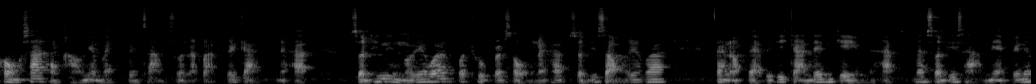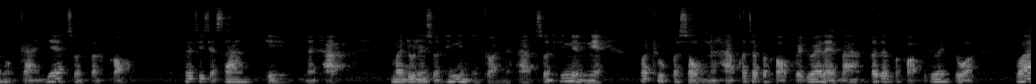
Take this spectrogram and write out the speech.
โครงสร้างของเขาเนี่ยแบ่งเป็น 3 ส่วนหลักๆด้วยกันนะครับ ส่วนที่ 1 เราเรียกว่าวัตถุประสงค์นะครับ ส่วนที่2เราเรียกว่าการออกแบบวิธีการเล่นเกมนะครับ และส่วนที่3เนี่ยเป็นเรื่องของการแยกส่วนประกอบ เพื่อที่จะสร้างเกมนะครับ มาดูในส่วนที่ 1 กันก่อนนะครับ ส่วนที่1เนี่ย วัตถุประสงค์นะครับ ก็จะประกอบไปด้วยอะไรบ้าง ก็จะประกอบไปด้วยตัวว่า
